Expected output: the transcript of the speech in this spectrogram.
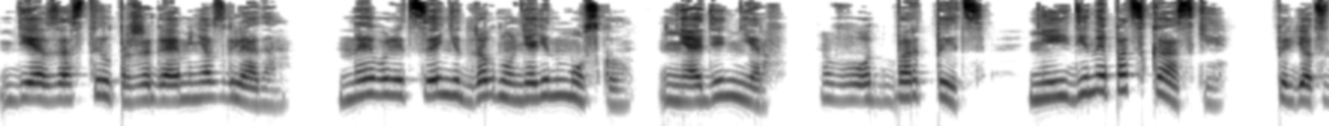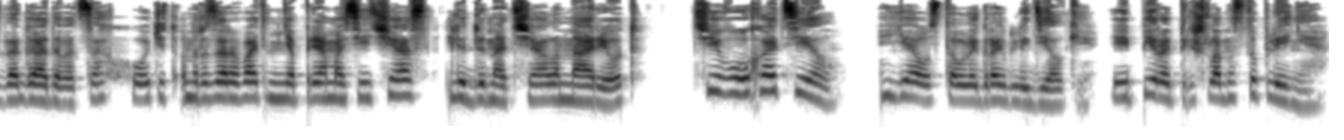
Диас застыл, прожигая меня взглядом. На его лице не дрогнул ни один мускул, ни один нерв. Вот бортыц, ни единой подсказки. Придется догадываться, хочет он разорвать меня прямо сейчас или для начала наорет. Чего хотел? Я устала играть в гляделки, и Пира перешла наступление.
